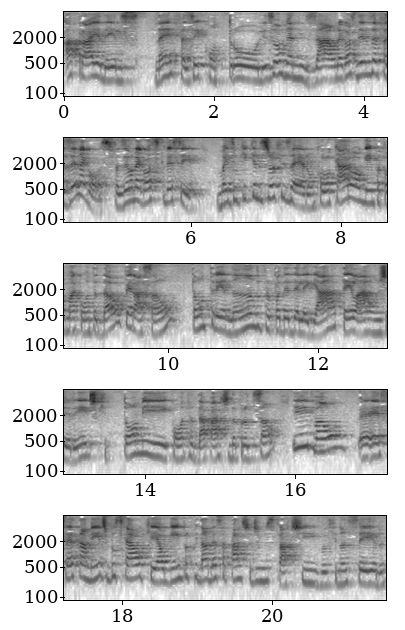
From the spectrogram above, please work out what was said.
a praia deles né? Fazer controles, organizar. O negócio deles é fazer negócio, fazer o negócio crescer. Mas o que, que eles já fizeram? Colocaram alguém para tomar conta da operação, estão treinando para poder delegar, ter lá um gerente que tome conta da parte da produção e vão é, certamente buscar o que? Alguém para cuidar dessa parte administrativa, financeira.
